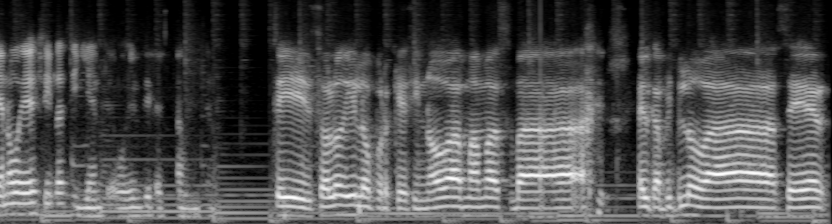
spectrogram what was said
ya no voy a decir la siguiente, voy a ir directamente. Sí, solo dilo porque si no va mamas va el capítulo va a ser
